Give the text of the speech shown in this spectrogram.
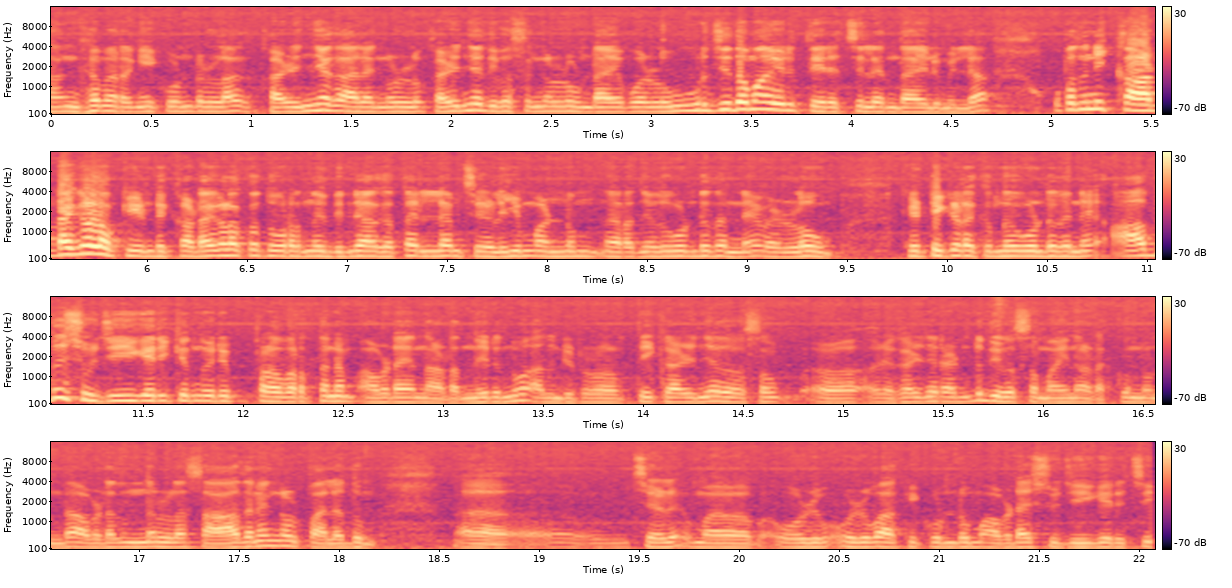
സംഘം ഇറങ്ങിക്കൊണ്ടുള്ള കഴിഞ്ഞ കാലങ്ങളിലും കഴിഞ്ഞ ദിവസങ്ങളിലും പോലുള്ള ഊർജിതമായ ഒരു തിരച്ചിൽ എന്തായാലും ഇല്ല. ഒപ്പം തന്നെ ഈ കടകളൊക്കെ ഉണ്ട്. കടകളൊക്കെ തുറന്ന് ഇതിന്റെ അകത്തെല്ലാം ചെളിയും മണ്ണും നിറഞ്ഞതുകൊണ്ട് തന്നെ വെള്ളവും കെട്ടിക്കിടക്കുന്നത് കൊണ്ട് തന്നെ അത് ശുചീകരിക്കുന്ന ഒരു പ്രവർത്തനം അവിടെ നടന്നിരുന്നു. അതിന്റെ പ്രവൃത്തി കഴിഞ്ഞ ദിവസം കഴിഞ്ഞ രണ്ട് ദിവസമായി നടക്കുന്നുണ്ട്. അവിടെ നിന്നുള്ള സാധനങ്ങൾ പലതും ഒഴിവാക്കിക്കൊണ്ടും അവിടെ ശുചീകരിച്ച്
